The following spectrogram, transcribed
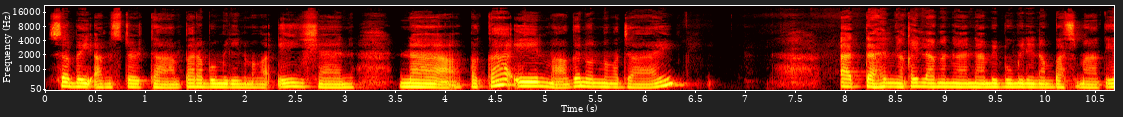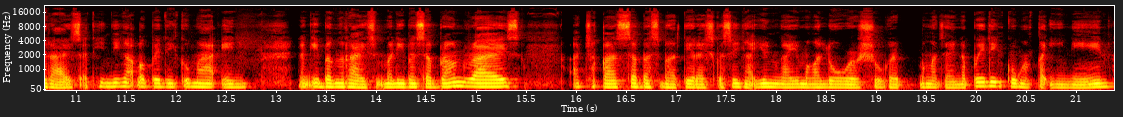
sa Bay Amsterdam para bumili ng mga Asian na pagkain, mga ganun mga jay. At dahil nga kailangan nga namin bumili ng basmati rice at hindi nga ako pwedeng kumain ng ibang rice maliban sa brown rice at saka sa basmati rice kasi nga yun nga yung mga lower sugar mga jay na pwedeng ko nga kainin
